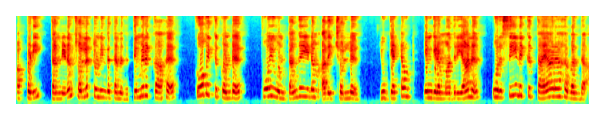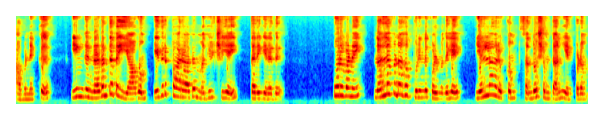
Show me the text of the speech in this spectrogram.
அப்படி தன்னிடம் சொல்ல துணிந்த தனது திமிருக்காக கோபித்துக் கொண்டு போய் உன் தங்கையிடம் அதை சொல்லு. யூ கெட் அவுட் என்கிற மாதிரியான ஒரு சீனுக்கு தயாராக வந்த அவனுக்கு இங்கு நடந்தவை யாவும் எதிர்பாராத மகிழ்ச்சியை தருகிறது. ஒருவனை நல்லவனாக புரிந்து கொள்வதிலே எல்லாருக்கும் சந்தோஷம்தான் ஏற்படும்.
